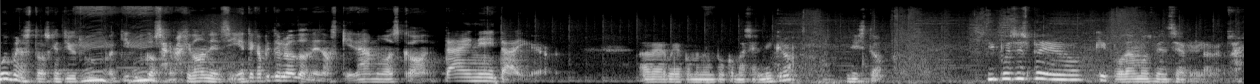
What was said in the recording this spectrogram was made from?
Muy buenas a todos, gente de YouTube. Aquí Ghost Armagedón en el siguiente capítulo donde nos quedamos con Tiny Tiger. A ver, voy a comer un poco más el micro. ¿Listo? Y pues espero que podamos vencerle, la verdad.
